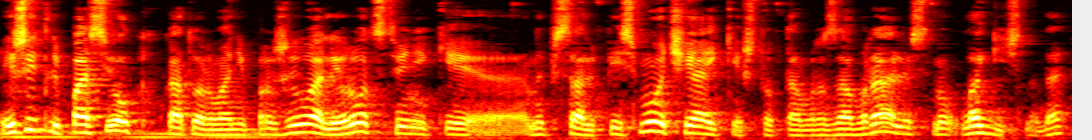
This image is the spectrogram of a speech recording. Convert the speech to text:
И жители поселка, в котором они проживали, родственники, э, написали письмо Чайке, чтобы там разобрались. Ну, логично, да?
